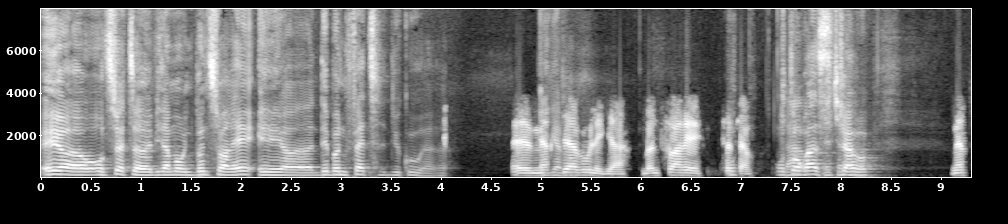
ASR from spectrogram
Et euh, on te souhaite euh, évidemment une bonne soirée et euh, des bonnes fêtes du coup. euh. Euh, merci Également. à vous les gars. Bonne soirée. Ciao ciao. On t'embrasse. Ciao. Merci.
